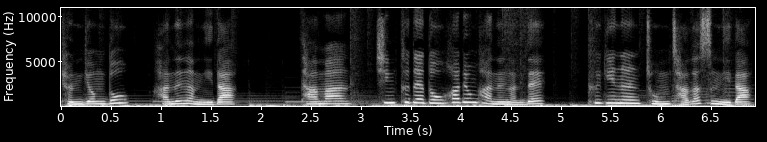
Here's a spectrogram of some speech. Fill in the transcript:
변경도 가능합니다. 다만 싱크대도 활용 가능한데 크기는 좀 작았습니다.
